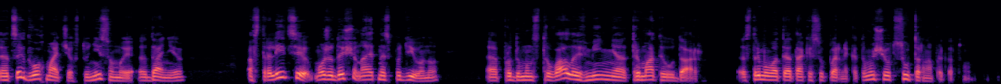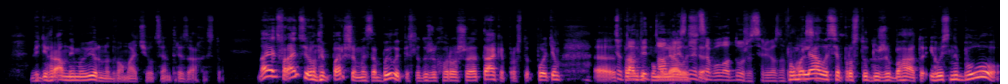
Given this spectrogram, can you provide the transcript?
е, цих двох матчах з Тунісом і е, Данією австралійці, може, дещо навіть несподівано е, продемонстрували вміння тримати удар, стримувати атаки суперника. Тому що от Сутер, наприклад, відіграв неймовірно два матчі у центрі захисту. Навіть Францію вони першими забили після дуже хорошої атаки. Просто потім е, справді там, помилялися. Там різниця була дуже серйозна. Помилялися просто дуже багато. І ось не було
